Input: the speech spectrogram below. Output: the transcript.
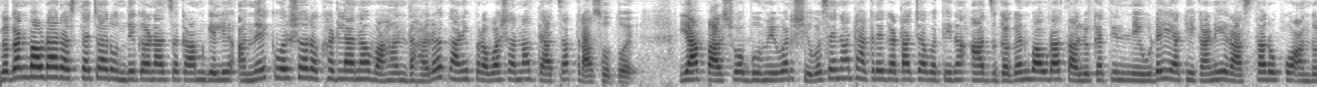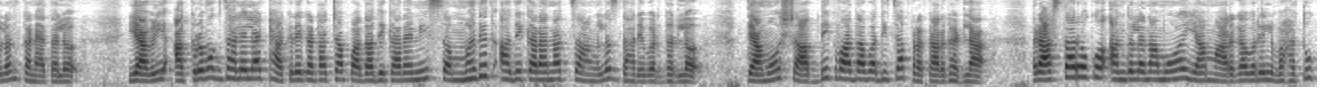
गगनबावडा रस्त्याच्या रुंदीकरणाचं काम गेली अनेक वर्ष रखडल्यानं वाहनधारक आणि प्रवाशांना त्याचा त्रास होतोय. या पार्श्वभूमीवर शिवसेना ठाकरे गटाच्या वतीनं आज गगनबावडा तालुक्यातील निवडे या ठिकाणी रास्ता रोको आंदोलन करण्यात आलं. यावेळी आक्रमक झालेल्या ठाकरे गटाच्या पदाधिकाऱ्यांनी संबंधित अधिकाऱ्यांना चांगलंच धारेवर धरलं. त्यामुळे शाब्दिक वादावादीचा प्रकार घडला. रास्ता रोको आंदोलनामुळे या मार्गावरील वाहतूक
